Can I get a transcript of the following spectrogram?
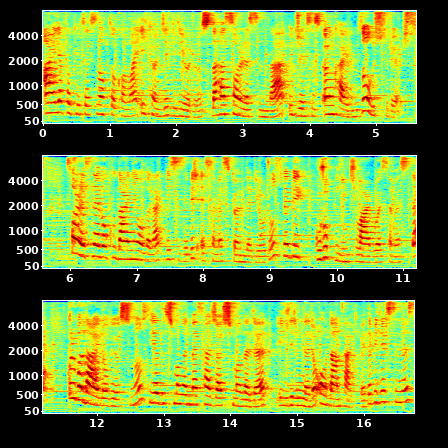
Ailefakültesi.com'a ilk önce giriyoruz. Daha sonrasında ücretsiz ön kaydımızı oluşturuyoruz. Sonrasında Ev Okul Derneği olarak biz size bir SMS gönderiyoruz ve bir grup linki var bu SMS'te. Gruba dahil oluyorsunuz. Yazışmaları, mesajlaşmaları, bildirimleri oradan takip edebilirsiniz.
